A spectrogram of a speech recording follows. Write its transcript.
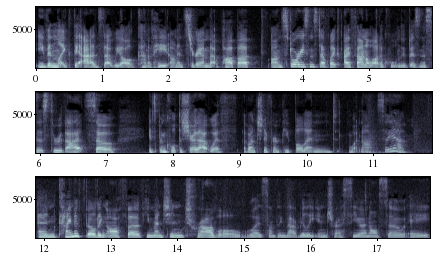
even like the ads that we all kind of hate on instagram that pop up on stories and stuff like i found a lot of cool new businesses through that. So it's been cool to share that with a bunch of different people and whatnot. So yeah and kind of building off of, you mentioned travel was something that really interests you and also a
